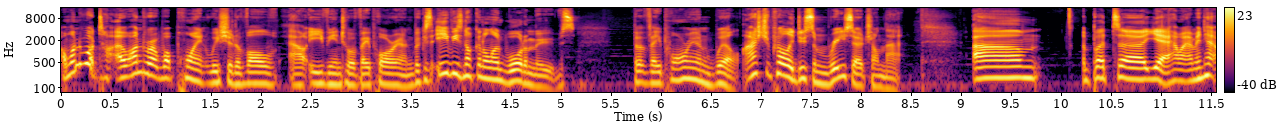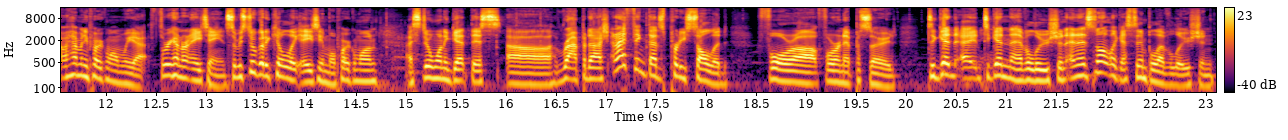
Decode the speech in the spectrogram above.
I wonder what I wonder at what point we should evolve our Eevee into a Vaporeon because Eevee's not going to learn water moves but Vaporeon will. I should probably do some research on that. Um, but uh, yeah, how, I mean, how, how many Pokemon we got? 318. So we still got to kill like 18 more Pokemon. I still want to get this uh, Rapidash, and I think that's pretty solid for uh, for an episode to get uh, to get an evolution. And it's not like a simple evolution.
